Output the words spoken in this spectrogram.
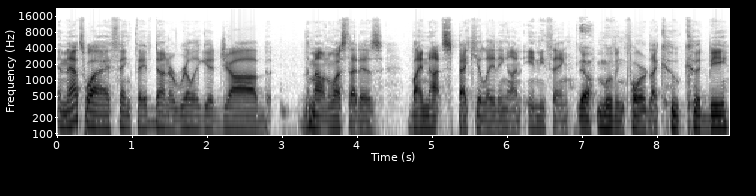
And that's why I think they've done a really good job, the Mountain West, that is, by not speculating on anything Yeah. moving forward, like who could be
